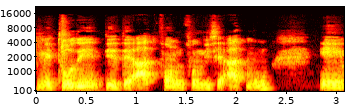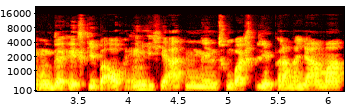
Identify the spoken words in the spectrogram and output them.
Methode, der, der Art von, von dieser Atmung, äh, und es gibt auch ähnliche Atmungen, zum Beispiel im Pranayama,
